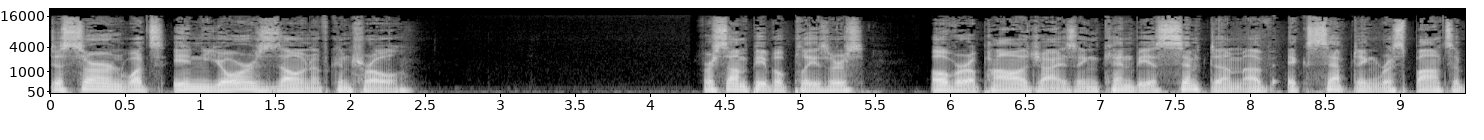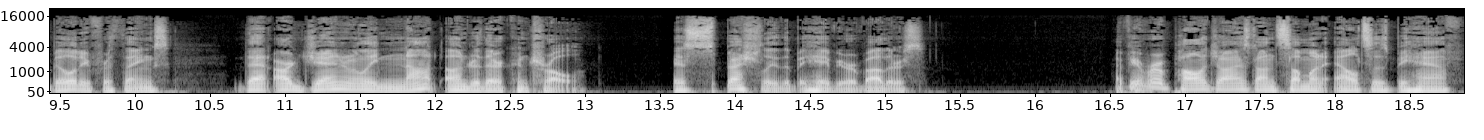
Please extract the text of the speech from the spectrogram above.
Discern what's in your zone of control. For some people pleasers, over apologizing can be a symptom of accepting responsibility for things that are genuinely not under their control, especially the behavior of others. Have you ever apologized on someone else's behalf?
